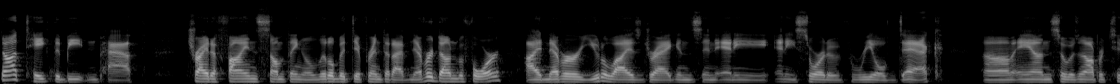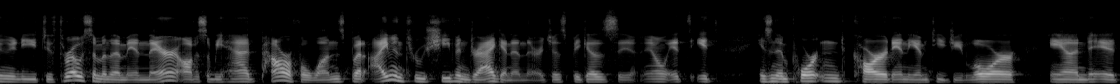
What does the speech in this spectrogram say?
not take the beaten path, try to find something a little bit different that I've never done before. I'd never utilized dragons in any any sort of real deck. Um, and so it was an opportunity to throw some of them in there. Obviously, we had powerful ones, but I even threw Shivan Dragon in there just because you know it it is an important card in the MTG lore, and it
